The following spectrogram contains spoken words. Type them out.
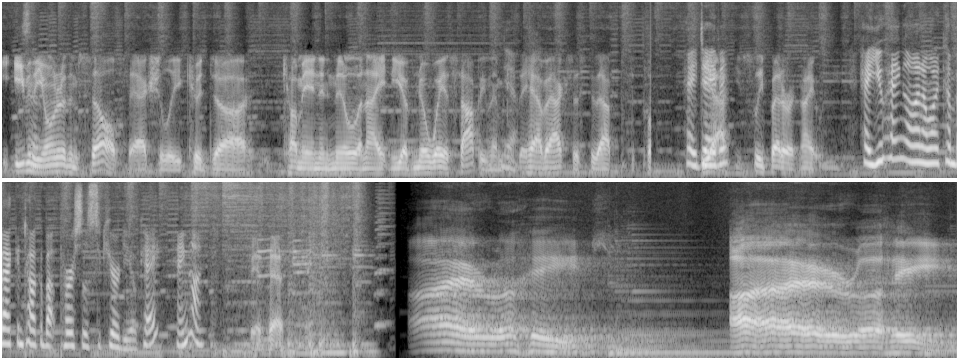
Even so, the owner themselves actually could uh, come in in the middle of the night, and you have no way of stopping them because yeah. they have access to that. Hey, David. Yeah, you sleep better at night. Hey, you hang on. I want to come back and talk about personal security, okay? Hang on. Fantastic. Ira Hayes, Ira Hayes.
